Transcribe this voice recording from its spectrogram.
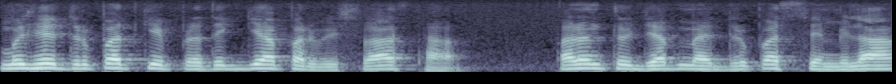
मुझे द्रुपद की प्रतिज्ञा पर विश्वास था, परंतु जब मैं द्रुपद से मिला,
